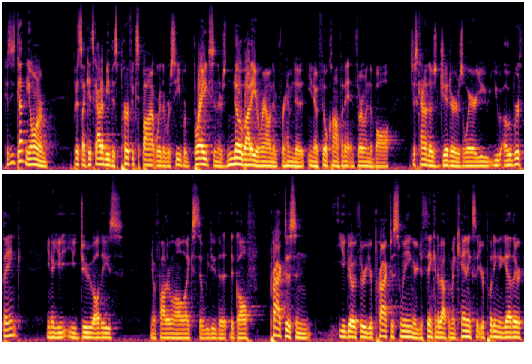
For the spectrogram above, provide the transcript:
because he's got the arm but it's like it's got to be this perfect spot where the receiver breaks and there's nobody around him for him to you know feel confident and throw in the ball. Just kind of those jitters where you you overthink. You know you you do all these you know father-in-law likes to we do the the golf practice and you go through your practice swing or you're thinking about the mechanics that you're putting together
